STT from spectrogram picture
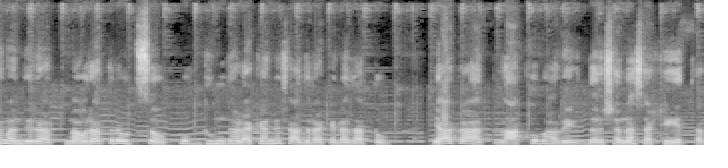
मंदिरात नवरात्र उत्सव खूप धूमधडाक्याने साजरा केला जातो. या काळात लाखो भाविक दर्शनासाठी येतात.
